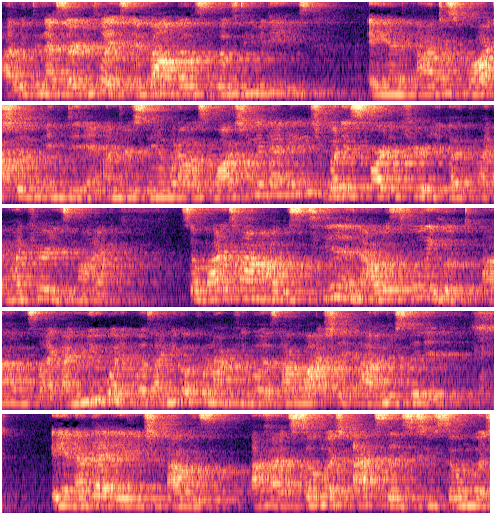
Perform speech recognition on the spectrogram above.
I looked in that certain place and found those those DVDs. And I just watched them and didn't understand what I was watching at that age, but it sparked a curious, uh, like my curious mind. So by the time I was 10, I was fully hooked. I was like, I knew what it was. I knew what pornography was. I watched it. I understood it. And at that age, I was, I had so much access to so much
